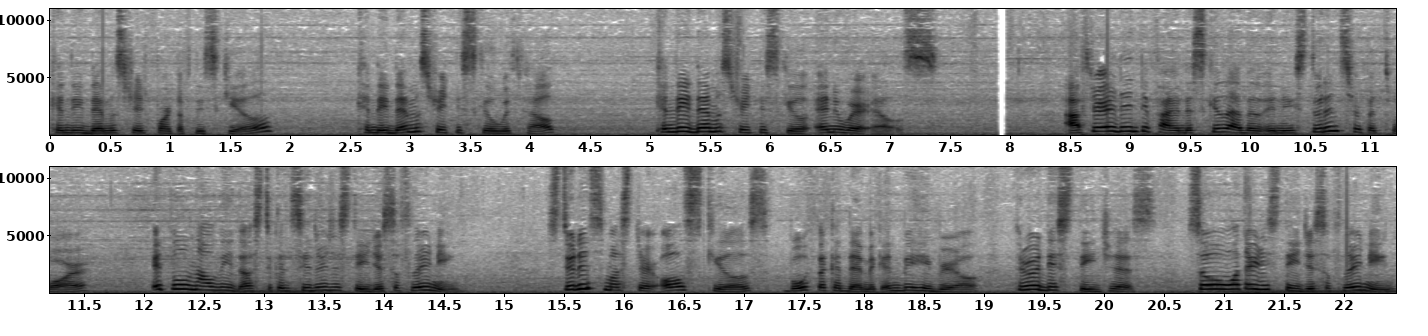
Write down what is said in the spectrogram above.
Can they demonstrate part of this skill? Can they demonstrate this skill with help? Can they demonstrate this skill anywhere else? After identifying the skill level in a student's repertoire, it will now lead us to consider the stages of learning. Students master all skills, both academic and behavioral, through these stages. So, what are the stages of learning?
